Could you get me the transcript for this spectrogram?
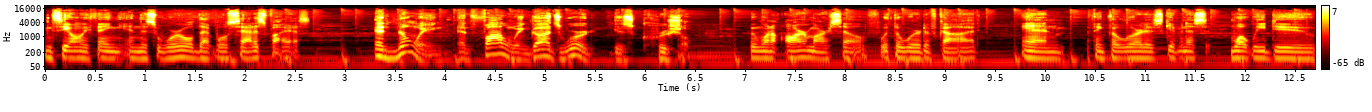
It's the only thing in this world that will satisfy us. And knowing and following God's Word is crucial. We want to arm ourselves with the Word of God. And I think the Lord has given us what we do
